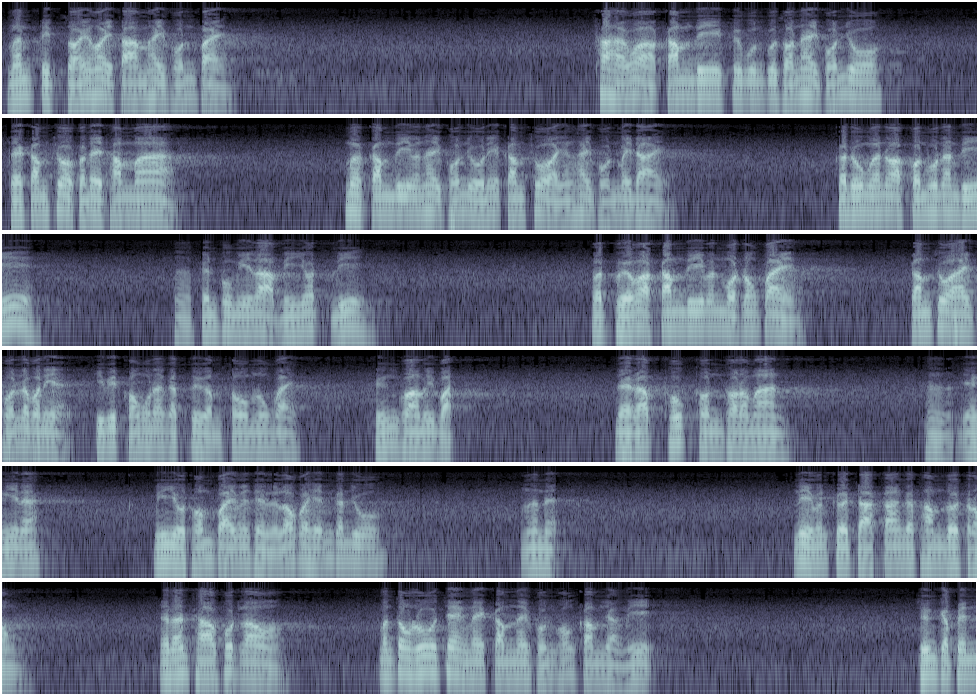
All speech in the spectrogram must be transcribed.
มันติดสอยห้อยตามให้ผลไป ถ้าหากว่ากรรมดีคือบุญกุศลให้ผลอยู่ แต่กรรมชั่วก็ได้ทำมา เมื่อกรรมดีมันให้ผลอยู่นี่กรรมชั่วยังให้ผลไม่ได้ ก็ดูเหมือนว่าคนผู้นั้นดีเป็นผู้มีลาบมียศดีกดเผื่อว่ากรรมดีมันหมดลงไป กรรมชั่วให้ผลแล้ววะเนี่ย ชีวิตของผู้นั้นก็เสื่อมโทรมลงไป ถึงความวิบัติ ได้รับทุกข์ทนทรมานอย่างนี้นะ มีอยู่ถมไปไม่ใช่หรือเราก็เห็นกันอยู่นั่นแหละนี่มันเกิดจากการกระทำโดยตรงดังนั้นชาวพุทธเรา มันต้องรู้แจ้งในกรรมในผลของกรรมอย่างนี้ จึงจะเป็น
